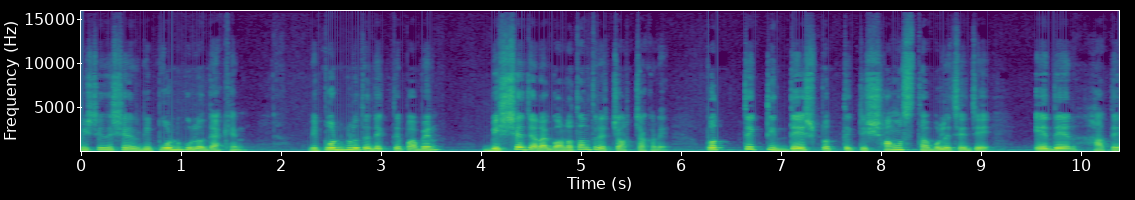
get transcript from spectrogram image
বিশেষের রিপোর্টগুলো দেখেন, রিপোর্টগুলোতে দেখতে পাবেন, বিশ্বে যারা গণতন্ত্রের চর্চা করে, প্রত্যেকটি দেশ, প্রত্যেকটি সংস্থা বলেছে যে এদের হাতে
